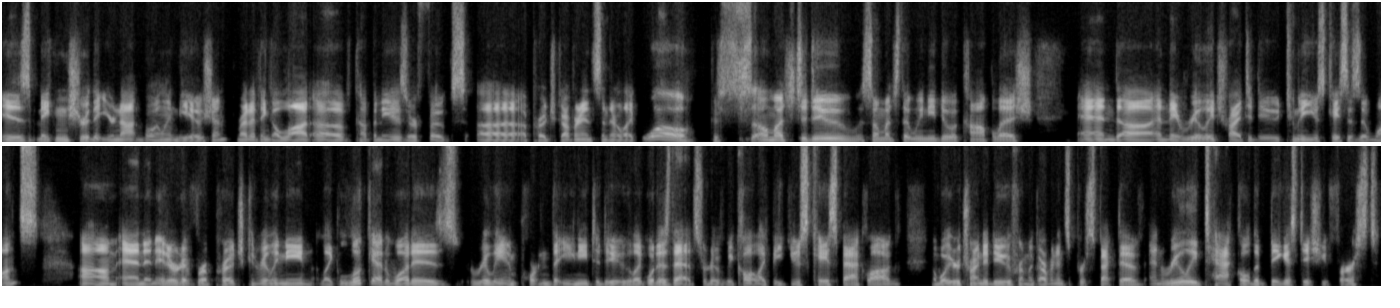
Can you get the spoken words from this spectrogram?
is making sure that you're not boiling the ocean, right? I think a lot of companies or folks uh, approach governance and they're like, "Whoa, there's so much to do, so much that we need to accomplish," and uh, and they really try to do too many use cases at once. Um, and an iterative approach can really mean like look at what is really important that you need to do. Like what is that sort of we call it like the use case backlog of what you're trying to do from a governance perspective, and really tackle the biggest issue first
